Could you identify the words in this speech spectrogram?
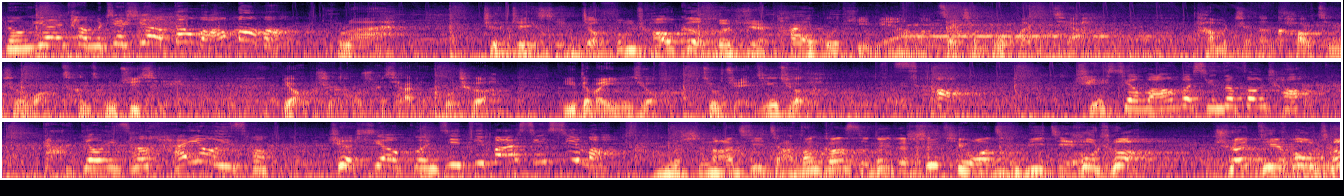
龙渊他们这是要当王八吗？胡兰，这阵型叫蜂巢更合适。太不体面了，在这波环境下。他们只能靠精神网层层聚集，要不是统帅下令后撤，你的白英九就卷进去了。操！这些王八型的蜂巢，打掉一层还有一层，这是要滚进第八星系吗？他们是拿机甲当敢死队的尸体往前逼近。后撤，全体后撤！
